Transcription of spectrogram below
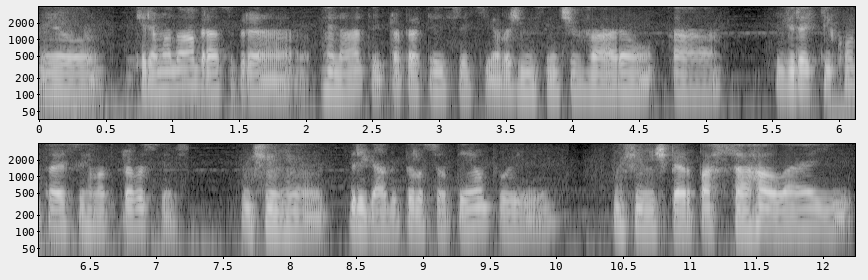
Eu queria mandar um abraço para Renata e para Patrícia que elas me incentivaram a vir aqui contar esse relato para vocês. Enfim, é, obrigado pelo seu tempo e, enfim, espero passar lá e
